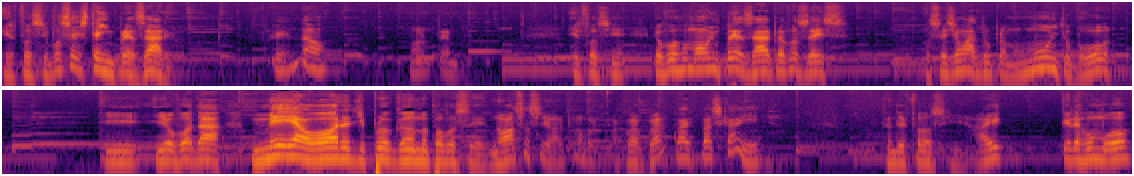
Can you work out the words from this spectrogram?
Ele falou assim, vocês têm empresário? Eu falei, não, não temos. Ele falou assim, eu vou arrumar um empresário para vocês. Vocês são uma dupla muito boa. E, e, eu vou dar meia hora de programa para vocês. Nossa Senhora, pelo amor de Deus. Quase, quase, quase, quase caí. Quando ele falou assim. Aí ele arrumou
